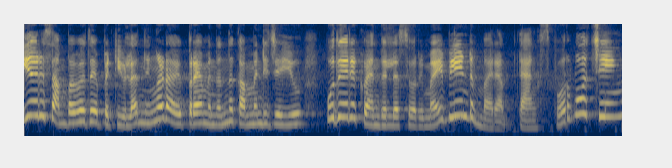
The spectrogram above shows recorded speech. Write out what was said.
ഈ ഒരു സംഭവത്തെ പറ്റിയുള്ള നിങ്ങളുടെ അഭിപ്രായം എന്തെന്ന് കമന്റ് ചെയ്യൂ. പുതിയൊരു ക്രൈം സ്റ്റോറിയുമായി വീണ്ടും വരാം. താങ്ക്സ് ഫോർ വാച്ചിങ്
